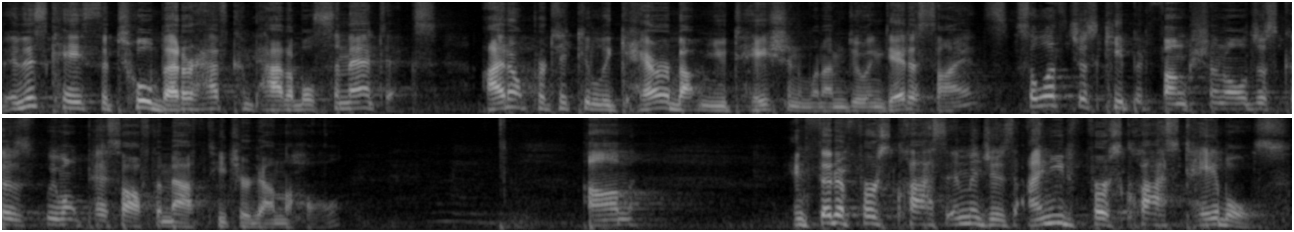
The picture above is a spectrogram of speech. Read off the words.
in this case, the tool better have compatible semantics. I don't particularly care about mutation when I'm doing data science, so let's just keep it functional just because we won't piss off the math teacher down the hall. Um, instead of first-class images, I need first-class tables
